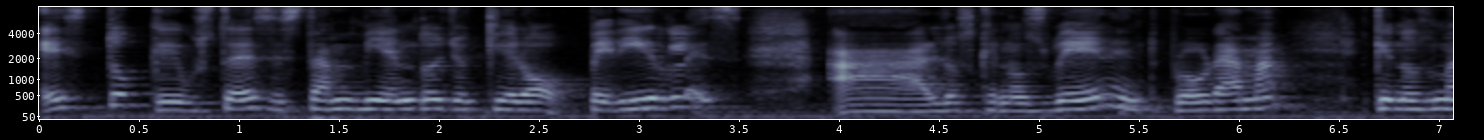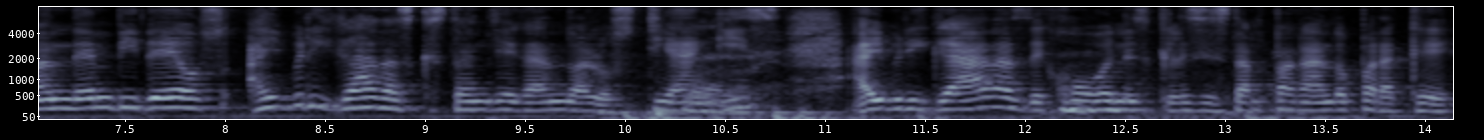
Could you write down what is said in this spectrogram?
esto que ustedes están viendo, yo quiero pedirles a los que nos ven en tu programa, que nos manden videos. Hay brigadas que están llegando a los tianguis, hay brigadas de jóvenes que les están pagando para que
